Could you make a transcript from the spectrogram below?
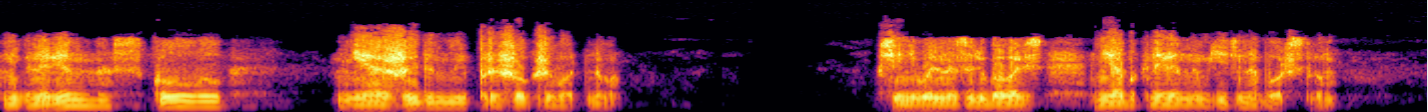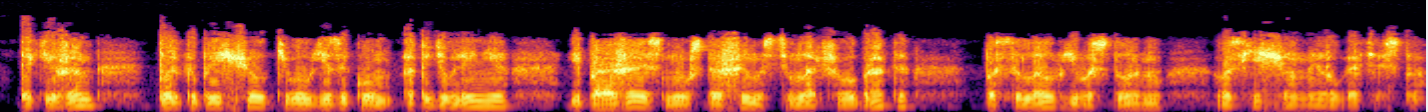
мгновенно сковывал неожиданный прыжок животного. Все невольно залюбовались необыкновенным единоборством. Такижан только прищелкивал языком от удивления и, поражаясь неустрашимости младшего брата, посылал в его сторону восхищенное ругательство.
